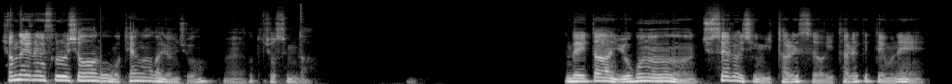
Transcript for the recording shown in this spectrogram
현대인행 솔루션 뭐 태양광 관련주 네, 그것도 좋습니다. 근데 일단 요거는 추세를 지금 이탈했어요. 이탈했기 때문에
